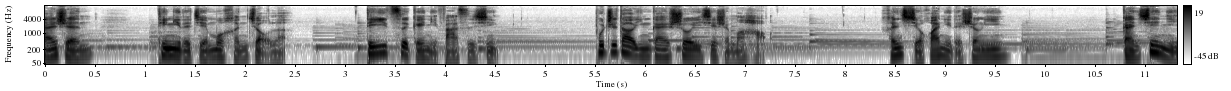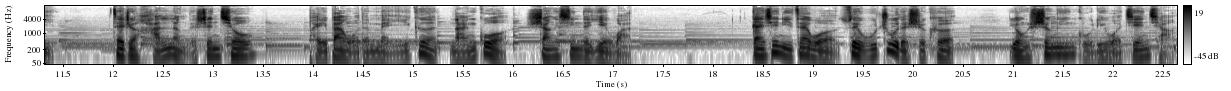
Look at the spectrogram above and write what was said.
男神，听你的节目很久了，第一次给你发私信，不知道应该说一些什么好。很喜欢你的声音，感谢你，在这寒冷的深秋，陪伴我的每一个难过、伤心的夜晚。感谢你在我最无助的时刻，用声音鼓励我坚强。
